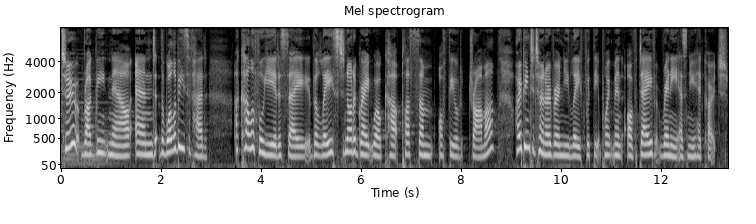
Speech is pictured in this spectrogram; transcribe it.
To rugby now, and the Wallabies have had a colourful year to say the least, not a great World Cup, plus some off field drama, hoping to turn over a new leaf with the appointment of Dave Rennie as new head coach.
